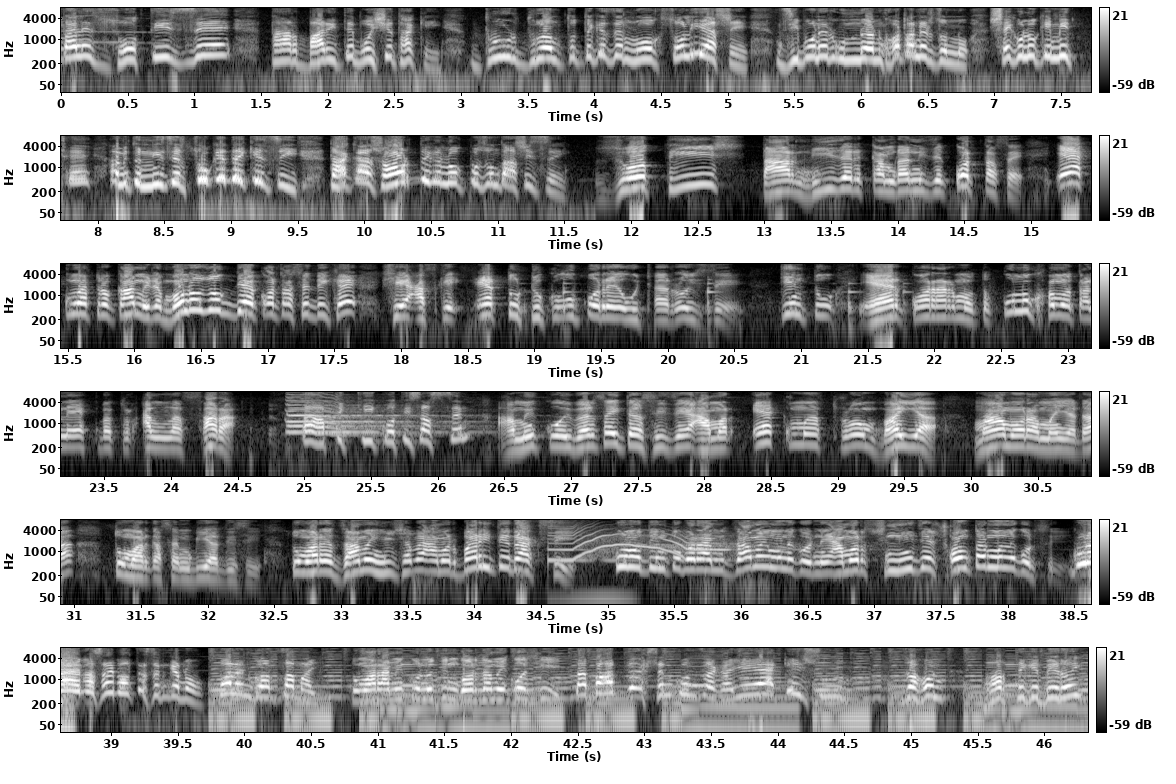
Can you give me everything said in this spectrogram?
তাহলে জ্যোতিষ যে তার বাড়িতে বসে থাকে দূর দূরান্ত থেকে যে লোক চলিয়ে আসে জীবনের উন্নয়ন ঘটানোর জন্য সেগুলো কি মিথ্যে? আমি তো নিজের চোখে দেখেছি ঢাকা শহর থেকে লোক পর্যন্ত আসিছে। জ্যোতিষ তার নিজের কামটা নিজে করতেছে। একমাত্র কাম এটা মনোযোগ দিয়ে করতেছে দেখে সে আজকে এতটুকু উপরে উঠা রইছে। কিন্তু এর করার মতো কোনো ক্ষমতা নেই একমাত্র আল্লাহ ছাড়া। তা আপনি কি কতি চাচ্ছেন? আমি কইবার চাইতাছি যে আমার একমাত্র মাইয়া মা মরা মাইয়াটা তোমার কাছে আমি বিয়া দিছি। তোমার জামাই হিসাবে আমার বাড়িতে রাখছি কোনোদিন তোমার আমি জামাই মনে করি নাই আমার নিজের সন্তান মনে করছি। গুড়ায় বাসায় বলতেছেন কেন? বলেন ঘর জামাই। তোমার আমি কোনোদিন ঘর জামাই কইছি। তা বাদ রাখছেন কোন জায়গায়? এই একই সুর যখন ঘর থেকে বেরোই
